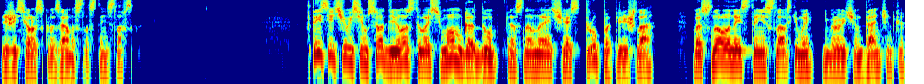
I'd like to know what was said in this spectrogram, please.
режиссерского замысла Станиславского. В 1898 году основная часть труппа перешла в основанный Станиславским и Немировичем Данченко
